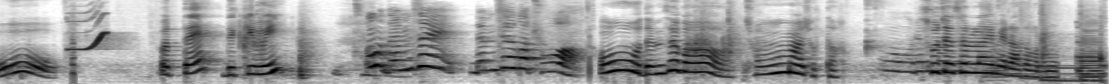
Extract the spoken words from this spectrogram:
오 어때? 느낌이? 어, 냄새, 냄새가 좋아. 오 냄새가 정말 좋다 어. 수제 슬라임이라서 그런 거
